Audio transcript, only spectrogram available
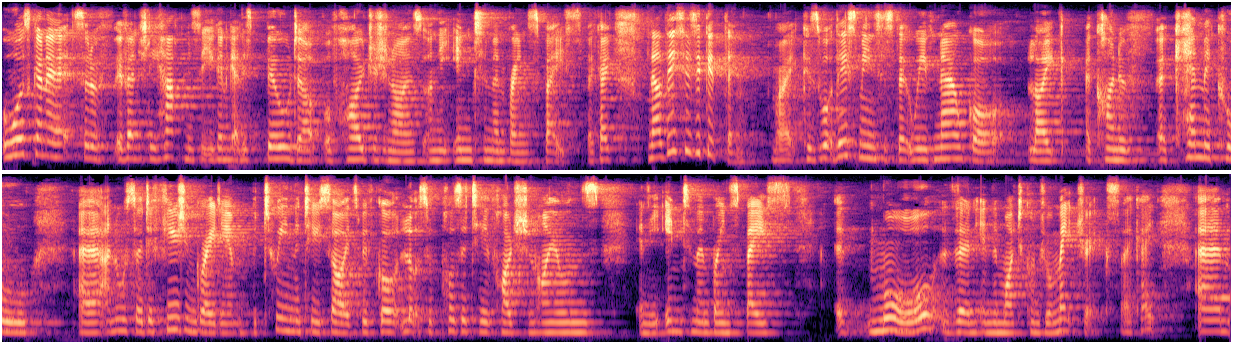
what's going to sort of eventually happen is that you're going to get this build-up of hydrogen ions on the intermembrane space, okay? Now this is a good thing, right? Because what this means is that we've now got like a kind of a chemical uh, and also a diffusion gradient between the two sides. We've got lots of positive hydrogen ions in the intermembrane space, uh, more than in the mitochondrial matrix, okay? Um,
